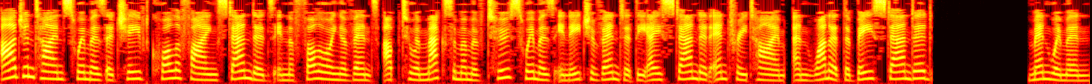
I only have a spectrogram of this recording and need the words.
Argentine swimmers achieved qualifying standards in the following events up to a maximum of two swimmers in each event at the A standard entry time, and one at the B standard Men Women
